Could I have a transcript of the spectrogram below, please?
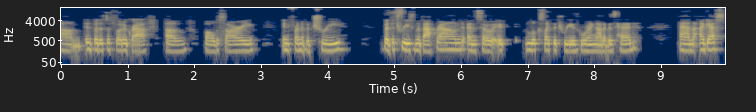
Um, but it's a photograph of Baldessari in front of a tree, but the tree is in the background. And so it looks like the tree is growing out of his head. And I guess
